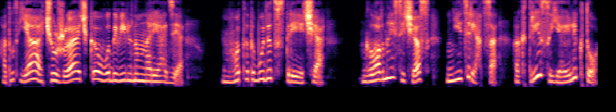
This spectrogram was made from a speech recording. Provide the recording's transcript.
а тут я, чужачка в водовильном наряде. Вот это будет встреча. Главное сейчас не теряться, актриса я или кто.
